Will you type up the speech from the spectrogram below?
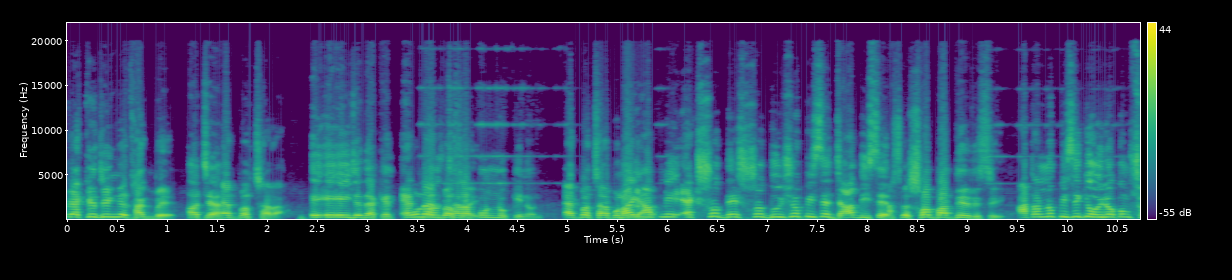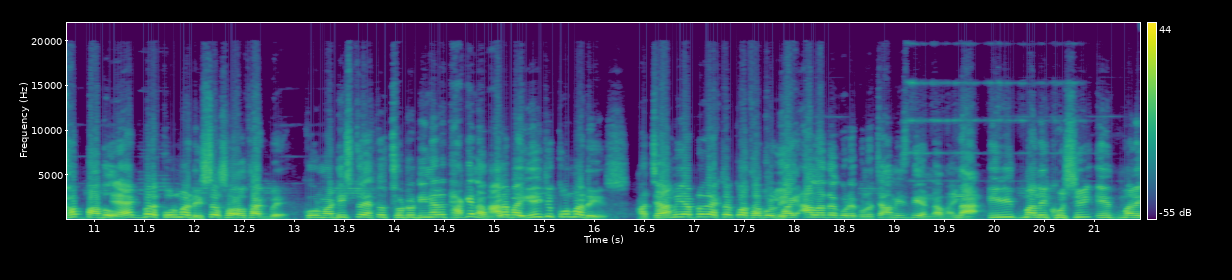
প্যাকেজিং এ থাকবে। আচ্ছা। অ্যাডভান্স ছাড়া। এই- যে দেখেন অ্যাডভান্স ছাড়া। পণ্য কিনুন। অ্যাডভান্স ছাড়া ভাই আপনি পিসে যা আজকে সব বাদ দিয়ে দিছি। আটান্ন পিসে কি ওই রকম সব পাবো? একবারে কোরমা ডিশটা সহ থাকবে। কোরমা ডিশ তো এত ছোট ডিনারে থাকে না আরে ভাই এই যে কোরমা ডিশ আচ্ছা। আমি আপনার একটা কথা বলি। ভাই আলাদা করে কোনো চামিচ দিয়েন না ভাই। না ঈদ মানে খুশি ঈদ মানে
